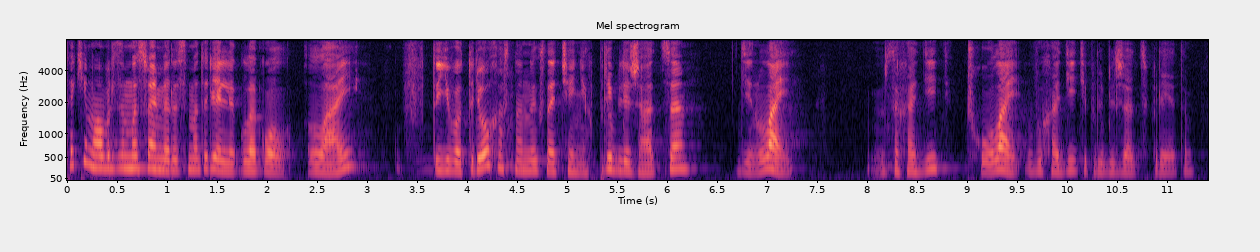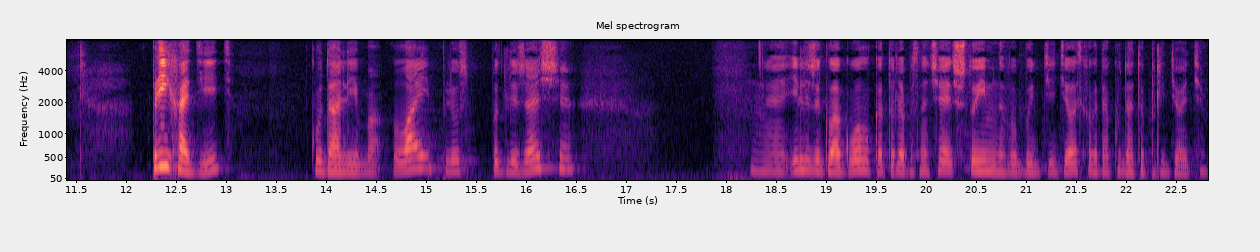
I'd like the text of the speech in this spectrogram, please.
Таким образом, мы с вами рассмотрели глагол лай в его трех основных значениях. Приближаться, дин лай, заходить, чхулай, выходить и приближаться при этом. Приходить куда-либо, лай плюс подлежащее, э, или же глагол, который обозначает, что именно вы будете делать, когда куда-то придете.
